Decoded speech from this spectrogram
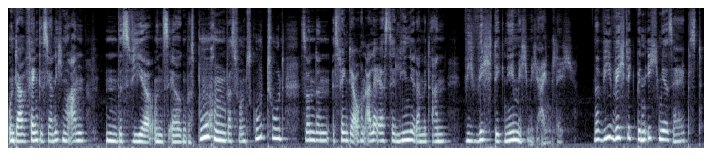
Und da fängt es ja nicht nur an, dass wir uns irgendwas buchen, was für uns gut tut, sondern es fängt ja auch in allererster Linie damit an, wie wichtig nehme ich mich eigentlich? Ne, wie wichtig bin ich mir selbst?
